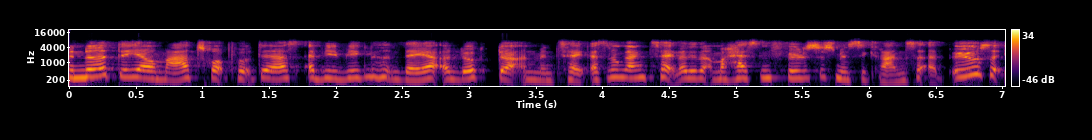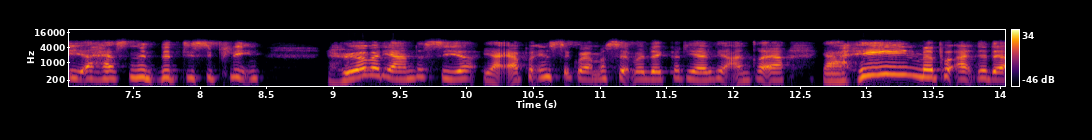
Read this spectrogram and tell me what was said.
men noget af det, jeg jo meget tror på, det er også, at vi i virkeligheden lærer at lukke døren mentalt. Altså nogle gange taler det om at have sådan en følelsesmæssig grænse, at øve sig i at have sådan en lidt disciplin. Jeg hører, hvad de andre siger. Jeg er på Instagram og ser, hvor lækre de alle de andre er. Jeg er helt med på alt det der.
